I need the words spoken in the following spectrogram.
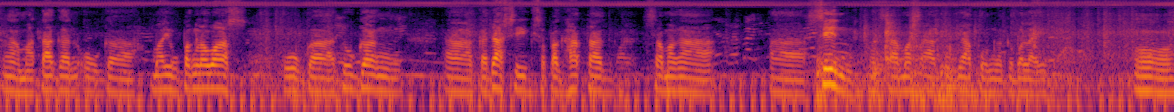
nga matagan og ah, mayong panglawas og ah, dugang ah, kadasig sa paghatag sa mga ah, sin nga sama sa akong yapon nga kabalay. Oo.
